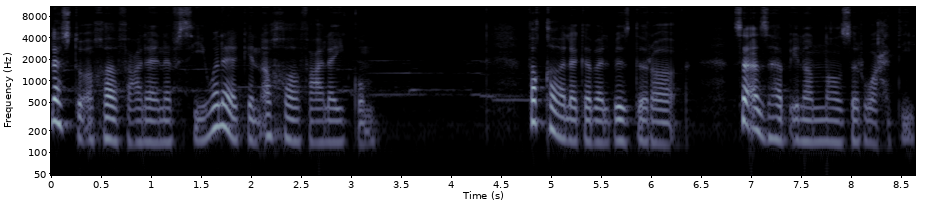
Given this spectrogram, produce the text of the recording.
لست أخاف على نفسي ولكن أخاف عليكم. فقال جبل بازدراء سأذهب إلى الناظر وحدي.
